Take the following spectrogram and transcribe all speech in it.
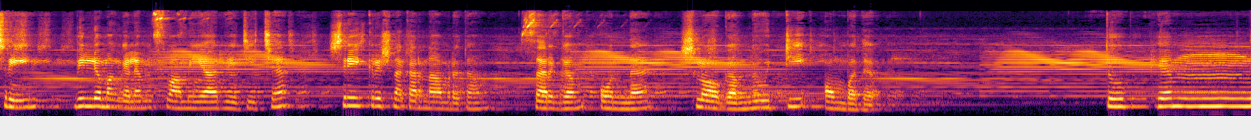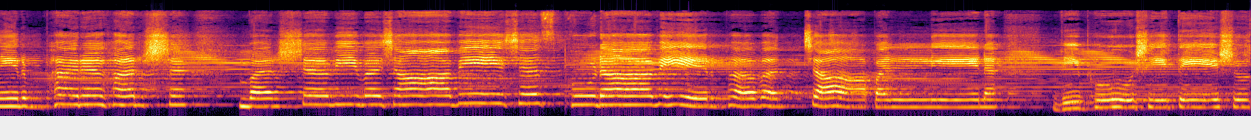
ശ്രീ വില്ലുമംഗലം സ്വാമിയാർ രചിച്ച ശ്രീകൃഷ്ണ കർണാമൃതം സർഗം ഒന്ന് ശ്ലോകം നൂറ്റി ഒമ്പത്. തുഭ്യം നിർഭരഹർഷ വർഷവിവശാവേശസ്ഫുടാവിർഭവച്ചാപല്യേന വിഭൂഷിതേഷു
